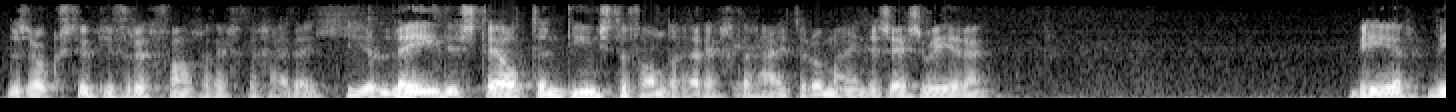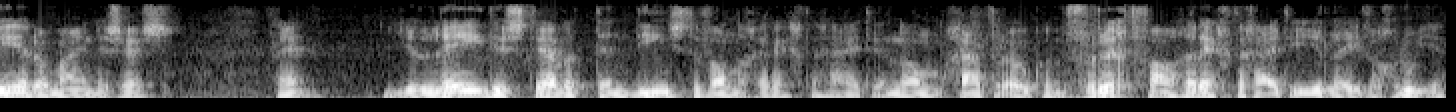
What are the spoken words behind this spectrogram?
Dat is ook een stukje vrucht van gerechtigheid. Hè? Je leden stelt ten dienste van de gerechtigheid. Romeinen 6 weer. Hè? Weer, weer Romeinen 6. Hè? je leden stellen ten dienste van de gerechtigheid. En dan gaat er ook een vrucht van gerechtigheid in je leven groeien.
